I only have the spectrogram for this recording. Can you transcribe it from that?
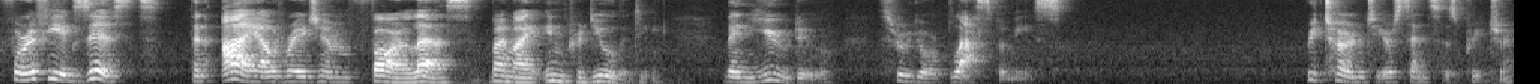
For if he exists, then I outrage him far less by my incredulity than you do through your blasphemies. Return to your senses, preacher.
